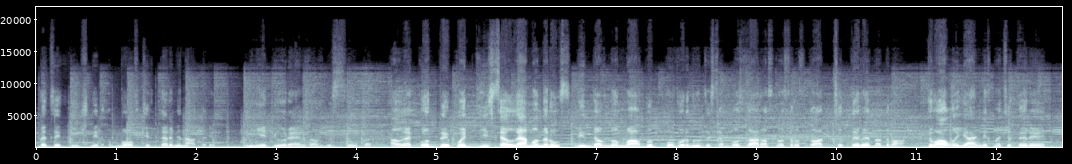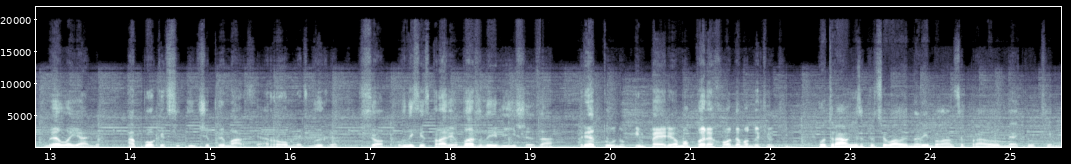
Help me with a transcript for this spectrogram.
специфічних вовчих термінаторів. Мініатюри, як завжди, супер. Але куди подівся Лемон Рус? Він давно мав би повернутися, бо зараз у нас розклад 4 на 2. Два лояльних на 4 нелояльних. А поки всі інші примархи роблять вигляд, що в них і справі важливіше за рятунок імперіуму, переходимо до кілкіну. У травні запрацювали нові баланси правил для кілтіму.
